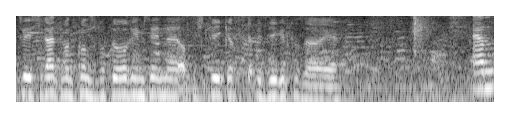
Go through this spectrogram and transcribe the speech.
twee studenten van het conservatorium zijn eh, op de speakers muziek het verzorgen. En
